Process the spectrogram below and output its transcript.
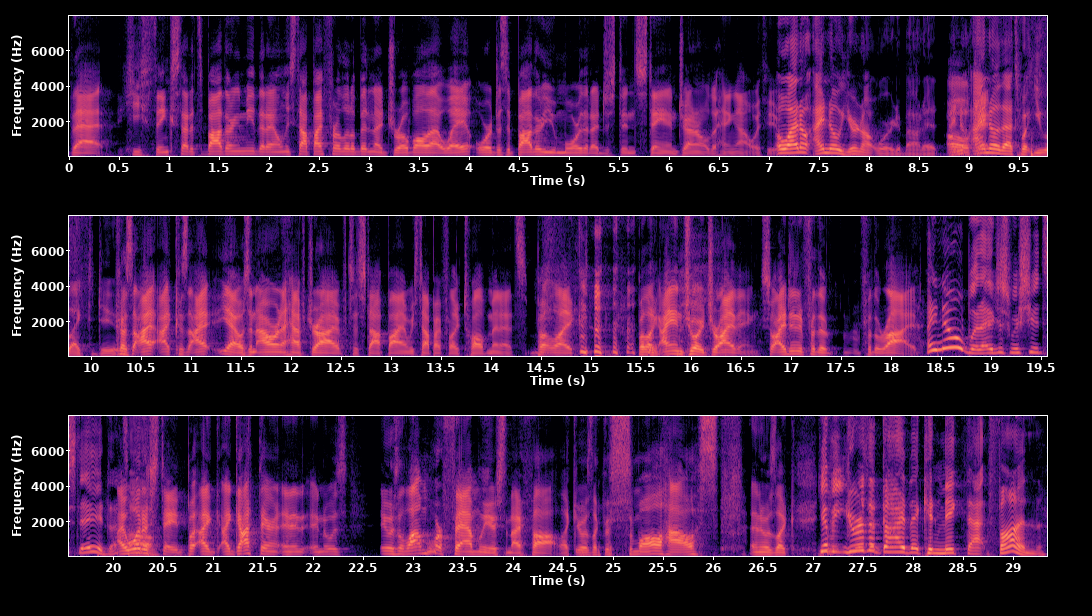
that he thinks that it's bothering me that I only stopped by for a little bit and I drove all that way, or does it bother you more that I just didn't stay in general to hang out with you? Oh, I don't. I know you're not worried about it. I Oh, know, okay. I know that's what you like to do. Because I, I, because I, yeah, it was an hour and a half drive to stop by, and we stopped by for like twelve minutes. But like, but like, I enjoy driving, so I did it for the for the ride. I know, but I just wish you had stayed. I would have stayed, but I, I got there and it, and it was it was a lot more family-ish than I thought. Like it was like this small house, and it was like Yeah, but you're the guy that can make that fun.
